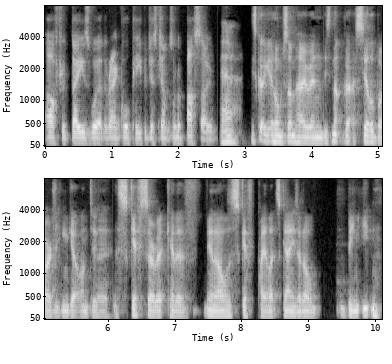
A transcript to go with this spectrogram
after a day's work, the rank keeper just jumps on a bus home. Yeah, He's got to get home somehow, and he's not got a sail barge you can get onto. Yeah. The skiffs are a bit kind of you know all the skiff pilots guys are all being eaten.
